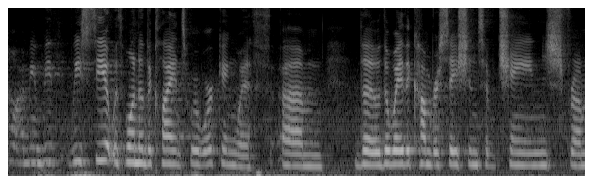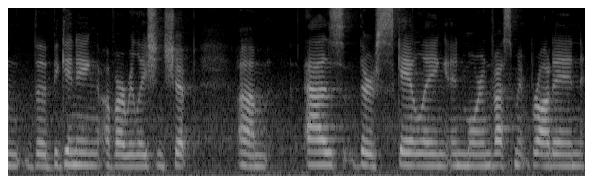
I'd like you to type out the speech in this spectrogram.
No, I mean, we, we see it with one of the clients we're working with. Um, the, the way the conversations have changed from the beginning of our relationship um, as they're scaling and more investment brought in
